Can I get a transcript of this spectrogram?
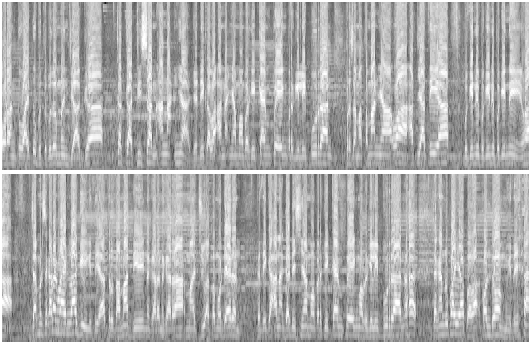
orang tua itu betul-betul menjaga kegadisan anaknya. Jadi kalau anaknya mau pergi camping, pergi liburan bersama temannya, wah hati-hati ya, begini begini begini. Wah, zaman sekarang lain lagi gitu ya, terutama di negara-negara maju atau modern. Ketika anak gadisnya mau pergi camping, mau pergi liburan, jangan lupa ya bawa kondom gitu ya.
